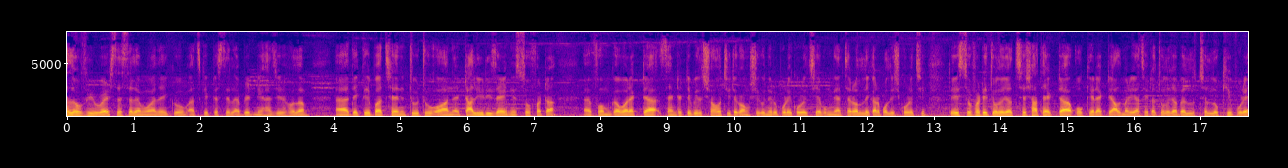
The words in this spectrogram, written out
হ্যালো ভিউয়ার্স আসসালামু আলাইকুম আজকে একটা সেল আপডেট নিয়ে হাজির হলাম। দেখতেই পাচ্ছেন টু টু ওয়ান টালি ডিজাইনের সোফাটা। ফোম গাওয়ার একটা সেন্টার টেবিল সহ চিটাগং সেগুনের উপরে করেছি এবং ন্যাচারাল লেকার পলিশ করেছি। তো এই সোফাটি চলে যাচ্ছে, সাথে একটা ওকের একটা আলমারি আছে, এটা চলে যাবে হচ্ছে লক্ষ্মীপুরে।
